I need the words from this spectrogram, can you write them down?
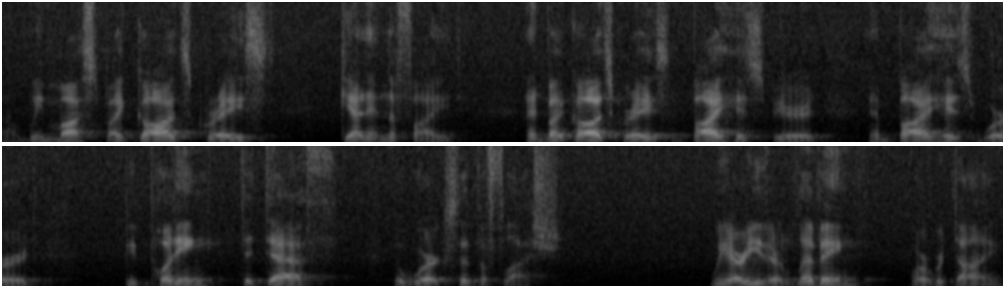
Um, we must, by God's grace, get in the fight. And by God's grace, by His Spirit, and by His Word, be putting to death the works of the flesh. We are either living or we're dying.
